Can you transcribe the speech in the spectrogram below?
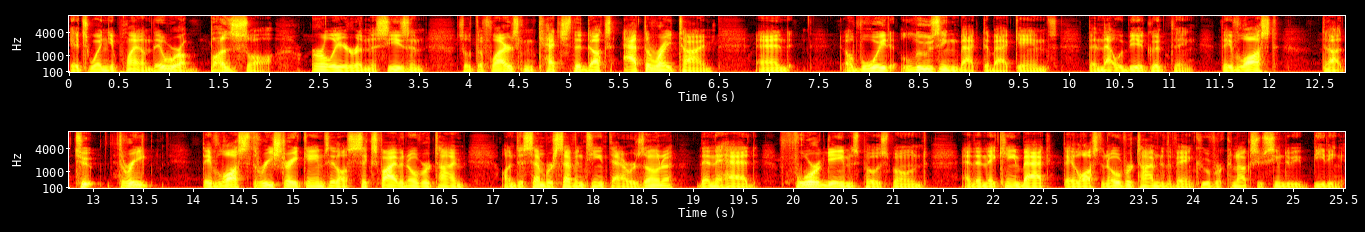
it's when you play them. They were a buzzsaw earlier in the season. So if the Flyers can catch the Ducks at the right time and avoid losing back-to-back games, then that would be a good thing. They've lost uh, two, three, they've lost three straight games. They lost six-five in overtime on December 17th to Arizona. Then they had four games postponed and then they came back. They lost in overtime to the Vancouver Canucks, who seemed to be beating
